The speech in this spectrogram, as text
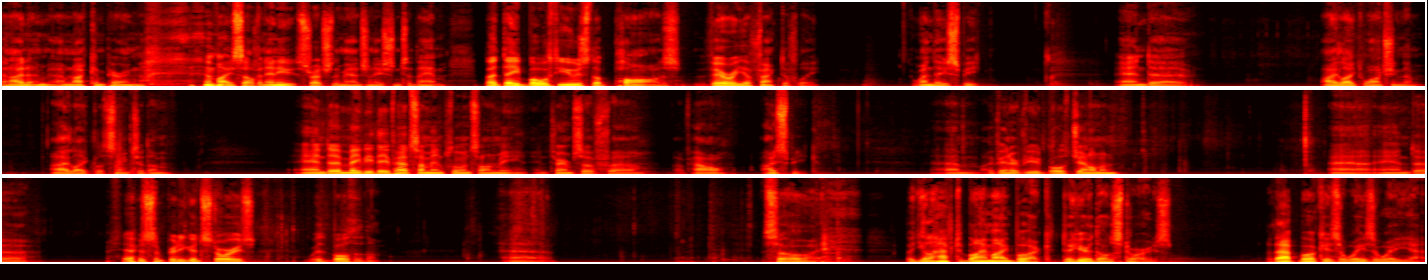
and I, am not comparing myself in any stretch of the imagination to them, but they both use the pause very effectively when they speak. And uh, I liked watching them. I like listening to them. And uh, maybe they've had some influence on me in terms of, uh, of how I speak. Um, I've interviewed both gentlemen, uh, and uh, there's some pretty good stories with both of them. Uh, so, but you'll have to buy my book to hear those stories. But that book is a ways away yet.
